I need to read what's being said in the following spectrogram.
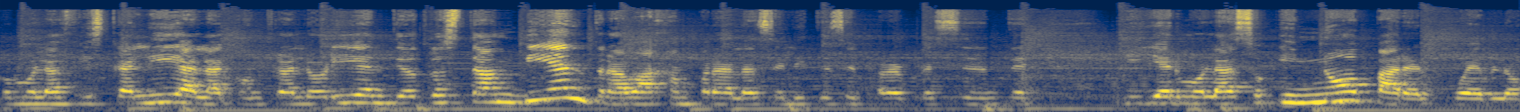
como la Fiscalía, la Contraloría, entre otros, también trabajan para las élites y para el presidente Guillermo Lazo y no para el pueblo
